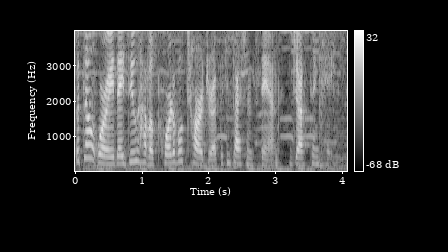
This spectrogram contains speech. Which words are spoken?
But don't worry, they do have a portable charger at the concession stand, just in case.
